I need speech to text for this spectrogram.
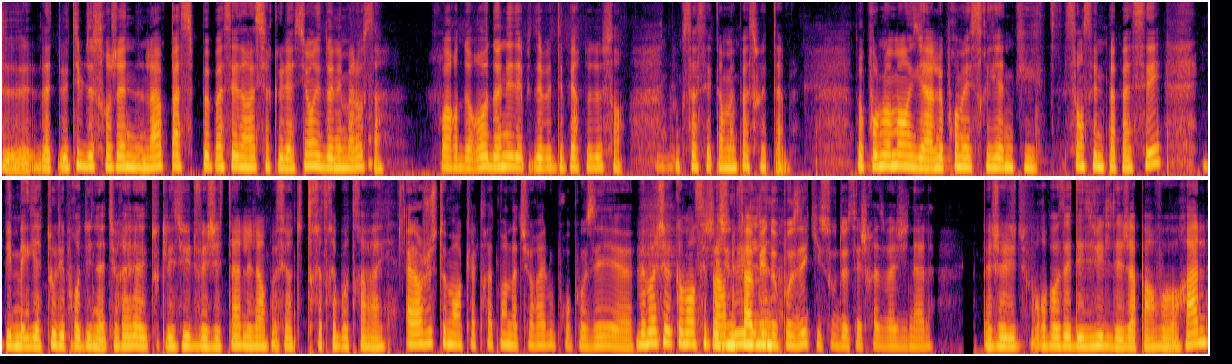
le type d'œstrogène là passe, peut passer dans la circulation et donner mal au sein, voire de redonner des, pertes de sang. Mhm. Donc ça, c'est quand même pas souhaitable. Donc pour le moment, il y a le promestrienne qui est censé ne pas passer. Et puis, mais il y a tous les produits naturels avec toutes les huiles végétales. Et là, on peut faire du très très beau travail. Alors justement, quel traitement naturel vous proposez euh, mais Moi, je vais commencer par une femme ménopausée qui souffre de sécheresse vaginale? Ben, je vais lui proposer des huiles déjà par voie orale,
